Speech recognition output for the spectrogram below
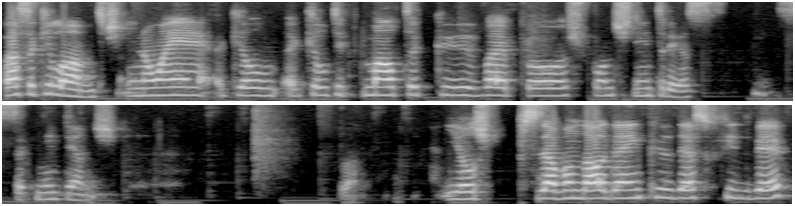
passa quilómetros, e não é aquele, aquele tipo de malta que vai para os pontos de interesse, se é que me entendes. E eles precisavam de alguém que desse feedback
